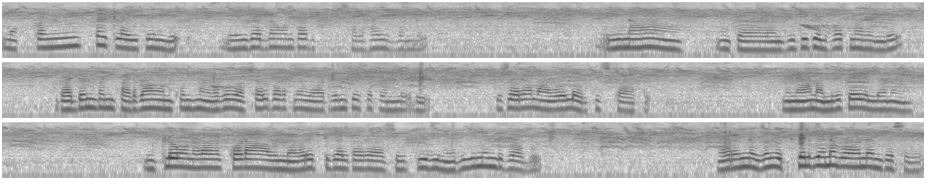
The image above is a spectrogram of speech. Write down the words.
మొక్కంతా ఇట్లా అయిపోయింది. ఏం చేద్దాం అంటారు? సలహా ఇవ్వండి. ఈయన ఇంకా డ్యూటీకి వెళ్ళిపోతున్నారండి. గార్డెన్ పని పెడదాం అనుకుంటున్నాను. వర్షాలు పడుతున్నాయి వాటరింగ్ చేసే పని లేదు. చూసారా మా ఊళ్ళో ఎరికి స్టార్ట్. నేనేమన్నా అమెరికా వెళ్ళానా? ఇంట్లో ఉండడానికి కూడా ఆవిడని ఎవరు ఎత్తుకెళ్తారో? ఆ సూకీది మరీనండి బాబు. ఎవరైనా నిజంగా ఎత్తుకెళ్ళిపోయినా బాగుండి అనిపిస్తుంది.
